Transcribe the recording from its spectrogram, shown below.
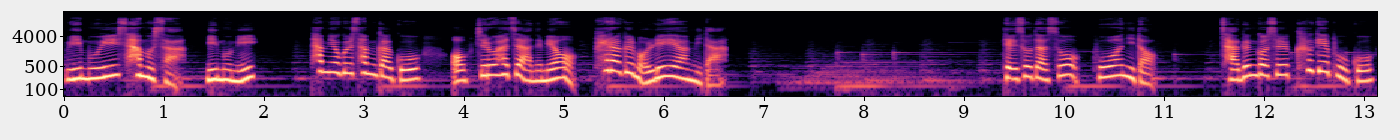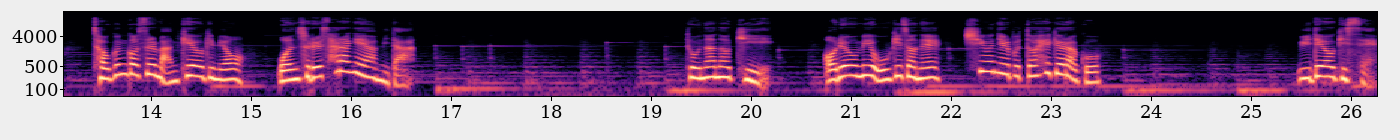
위무의 사무사, 미무미, 탐욕을 삼가고 억지로 하지 않으며 쾌락을 멀리해야 합니다. 대소다소 보원이덕. 작은 것을 크게 보고 적은 것을 많게 여기며 원수를 사랑해야 합니다. 도나너 기. 어려움이 오기 전에 쉬운 일부터 해결하고 위대어 기세.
